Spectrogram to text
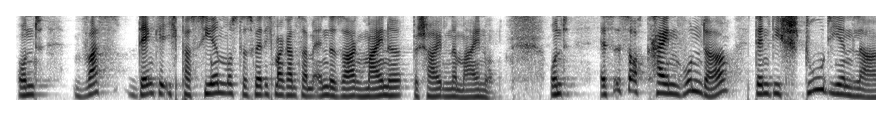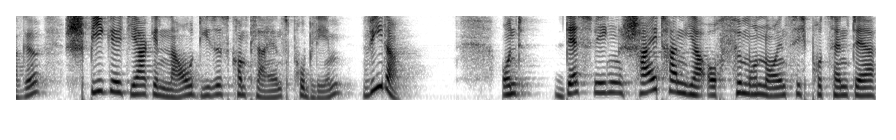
und was denke ich passieren muss, das werde ich mal ganz am Ende sagen, meine bescheidene Meinung. Und es ist auch kein Wunder, denn die Studienlage spiegelt ja genau dieses Compliance-Problem wider. Und deswegen scheitern ja auch 95 Prozent der,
